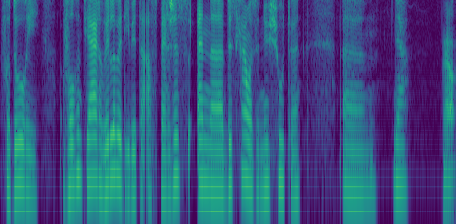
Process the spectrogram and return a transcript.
verdorie, volgend jaar willen we die witte asperges en eh, dus gaan we ze nu shooten. Ehm, ja. Ja,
